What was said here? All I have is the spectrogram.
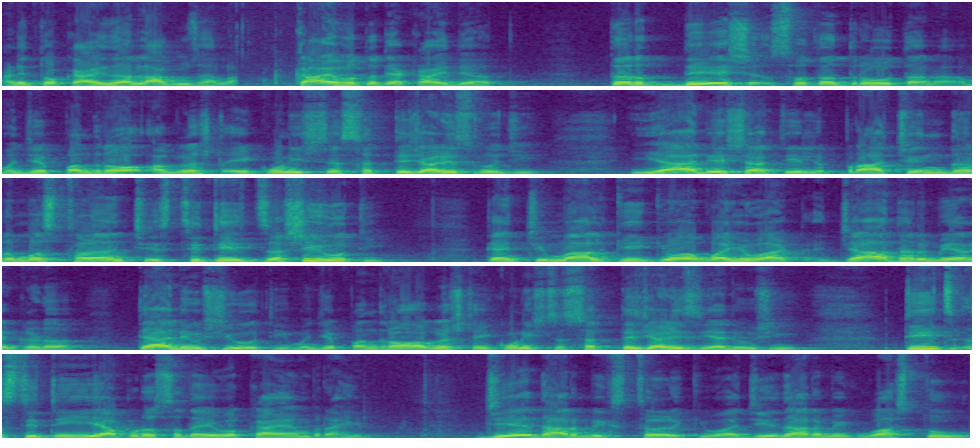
आणि तो कायदा लागू झाला. काय होतं त्या कायद्यात? तर देश स्वतंत्र होताना म्हणजे पंधरा ऑगस्ट एकोणीसशे सत्तेचाळीस रोजी या देशातील प्राचीन धर्मस्थळांची स्थिती जशी होती त्यांची मालकी किंवा वहिवाट ज्या धर्मियांकडं त्या दिवशी होती म्हणजे पंधरा ऑगस्ट एकोणीसशे सत्तेचाळीस या दिवशी तीच स्थिती यापुढं सदैव कायम राहील. जे धार्मिक स्थळ किंवा जी धार्मिक वास्तू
